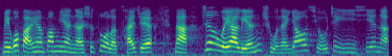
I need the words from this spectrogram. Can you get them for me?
美国法院方面呢是做了裁决，那认为啊，联储呢要求这一些呢，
